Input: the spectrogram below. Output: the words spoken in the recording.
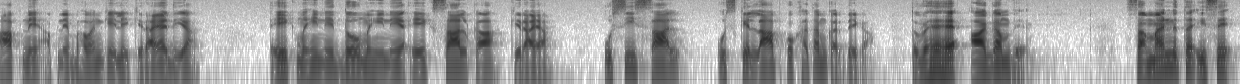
आपने अपने भवन के लिए किराया दिया, एक महीने, दो महीने या एक साल का किराया, उसी साल उसके लाभ को ख़त्म कर देगा। तो वह है आगम व्यय। सामान्यतः इसे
